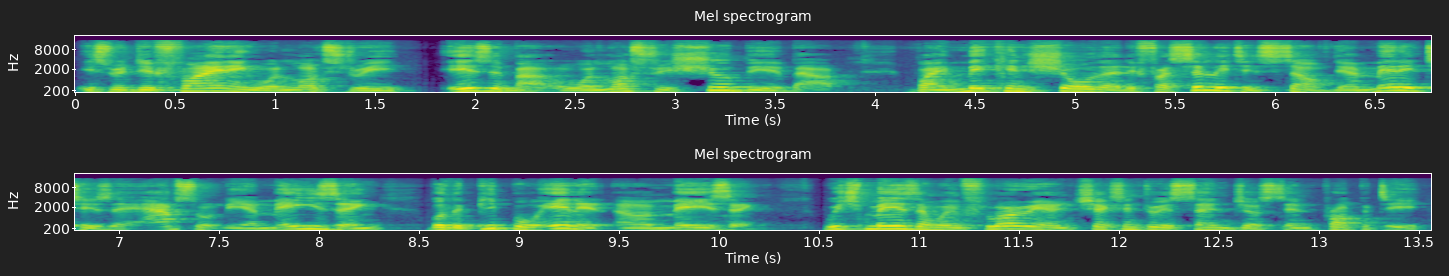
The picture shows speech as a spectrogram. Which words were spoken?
is redefining what luxury is about or what luxury should be about by making sure that the facility itself, the amenities are absolutely amazing, but the people in it are amazing. Which means that when Florian checks into his St. Justine property,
